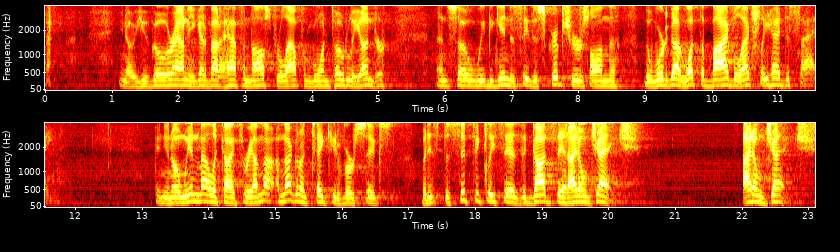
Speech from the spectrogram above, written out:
you know, you go around and you got about a half a nostril out from going totally under. And so we begin to see the scriptures on the, the Word of God, what the Bible actually had to say. And you know, in Malachi 3, I'm not, I'm not going to take you to verse 6, but it specifically says that God said, I don't change. I don't change.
